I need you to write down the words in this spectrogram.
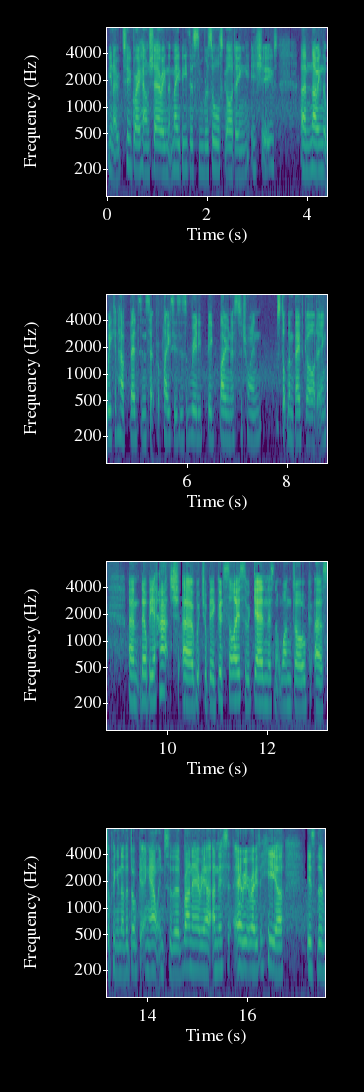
you know two greyhounds sharing that maybe there's some resource guarding issues. Um, knowing that we can have beds in separate places is a really big bonus to try and stop them bed guarding. Um, there'll be a hatch uh, which will be a good size so again there's not one dog uh, stopping another dog getting out into the run area and this area over here is the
